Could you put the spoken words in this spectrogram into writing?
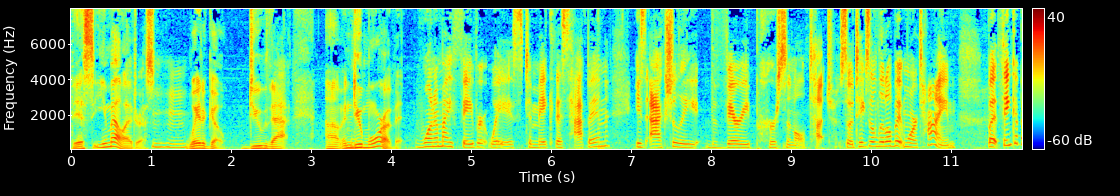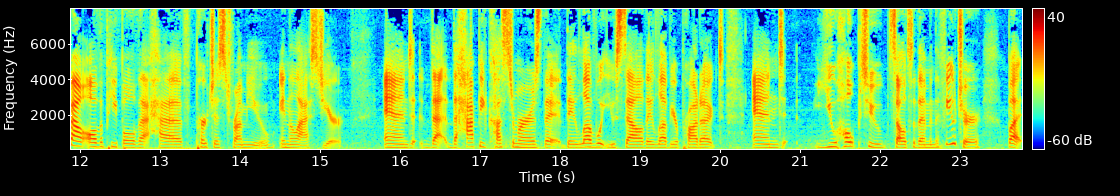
this email address. Mm-hmm. Way to go. Do that um, and do more of it. One of my favorite ways to make this happen is actually the very personal touch. So it takes a little bit more time, but think about all the people that have purchased from you in the last year. And that the happy customers that they love what you sell, they love your product, and you hope to sell to them in the future, but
